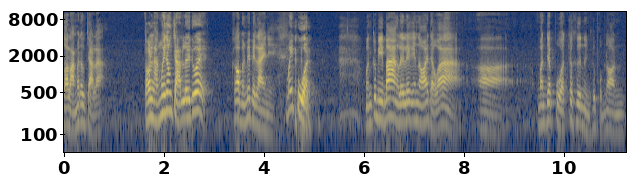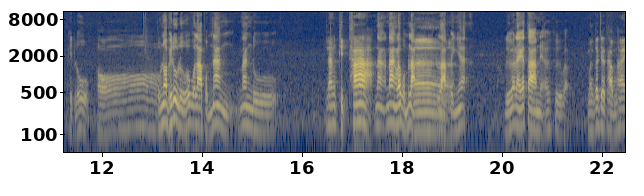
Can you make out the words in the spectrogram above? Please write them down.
ตอนหลังไม่ต้องจัดละตอนหลังไม่ต้องจัดเลยด้วย ก็มันไม่เป็นไรนี่ ไม่ปวด มันก็มีบ้างเล็กๆน้อยๆแต่ว่าอ่ามันจะปวดก็คือหนึ่งคือผมนอนผิดรูป อ๋อผมนอนผิดรูปหรือว่าเวลาผมนั่งนั่งดูนั่งผิดท่า นั่งนั่งแล้วผมหลับอ่า หลับอย่างเงี้ย หรืออะไรก็ตามเนี่ยก็คือแบบ มันก็จะทำให้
